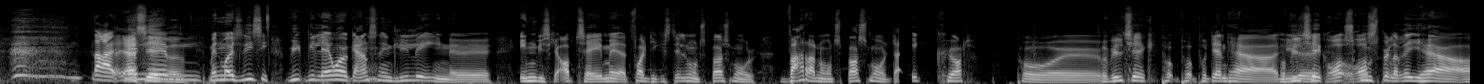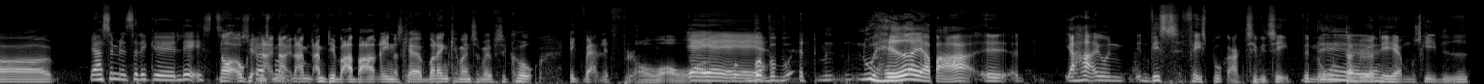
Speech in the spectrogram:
Nej, Jeg siger ikke men noget. øhm, Men må jeg så lige sige, vi, vi laver jo gerne sådan en lille en, øh, inden vi skal optage med, at folk de kan stille nogle spørgsmål. Var der nogle spørgsmål, der ikke kørte på, øh, på Vildtjek. på, på, på den her På lille Vildtjek. Skuespilleri her? Og... jeg har simpelthen slet ikke øh, læst Nå, okay, nej, nej, nej, nej, det var bare ren og skær. Hvordan kan man som FCK ikke være lidt flov over? Ja, ja, ja, ja, ja. hvor- hvor- at- men Nu hader jeg bare... Øh, jeg har jo en, en vis Facebook-aktivitet, vil nogen, Det- der hører det her, måske vide.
